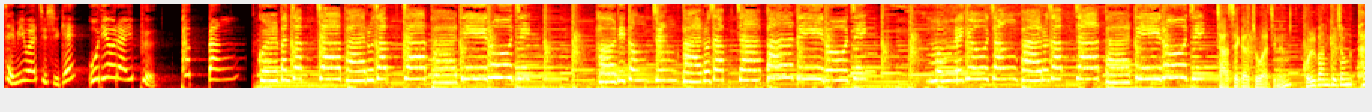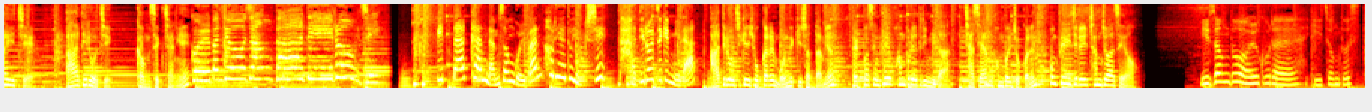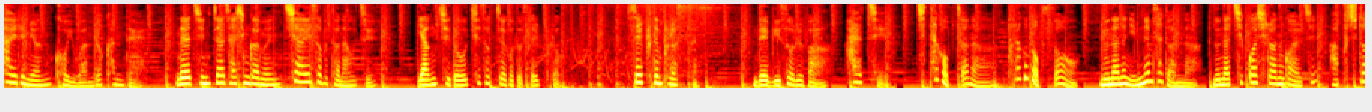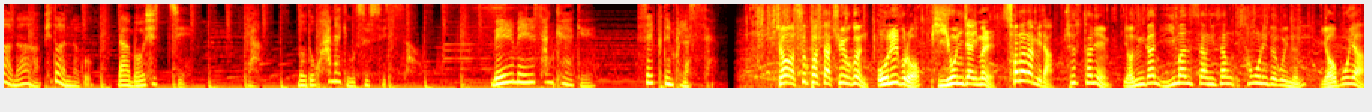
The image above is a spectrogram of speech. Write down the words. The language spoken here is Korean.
재미와 지식의 오디오 life. 팟빵! 골반 잡자 바로 잡자 바디로직. 허리 통증 바로 잡자 바디로직. 몸매 교정 바로 잡자 바디로직. 자세가 좋아지는 골반 교정 타이즈 바디로직 검색창에 골반 교정 바디로직 삐딱한 남성 골반 허리에도 역시 바디로직입니다. 바디로직의 효과를 못 느끼셨다면 100% 환불해드립니다. 자세한 환불 조건은 홈페이지를 참조하세요. 이 정도 얼굴에 이 정도 스타일이면 거의 완벽한데. 내 진짜 자신감은 치아에서부터 나오지. 양치도 치석 제거도 셀프로. 셀프덴 플러스. 내 미소를 봐. 하얗지 치태가 없잖아. 프라그도 없어. 누나는 입냄새도 안 나. 누나 치과 싫어하는 거 알지? 아프지도 않아. 피도 안 나고. 나 멋있지. 야 너도 환하게 웃을 수 있어. 매일매일 상쾌하게. 셀프덴 플러스. 저 슈퍼스타 최욱은 오늘부로 비혼자임을 선언합니다. 최스타님, 연간 2만 쌍 이상 성혼이 되고 있는 여보야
